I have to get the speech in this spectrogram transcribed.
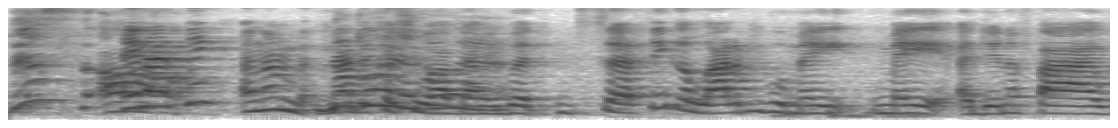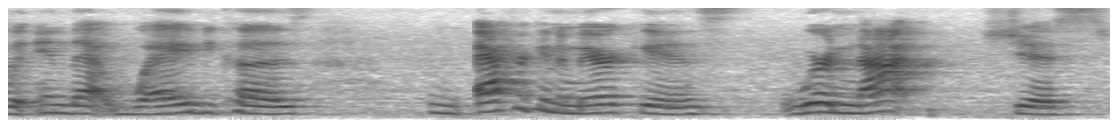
This uh, and I think, and I'm not No, to cut ahead, you go off, Donnie, but so I think a lot of people may may identify within that way because African Americans we're not just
